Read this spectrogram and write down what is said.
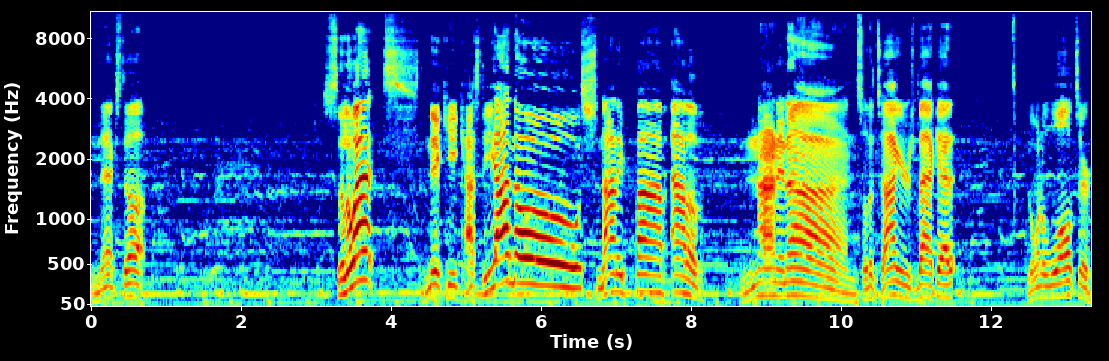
Next up, Silhouette, Nicky Castellanos, 95 out of 99. So the Tigers back at it. Going to Walter.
